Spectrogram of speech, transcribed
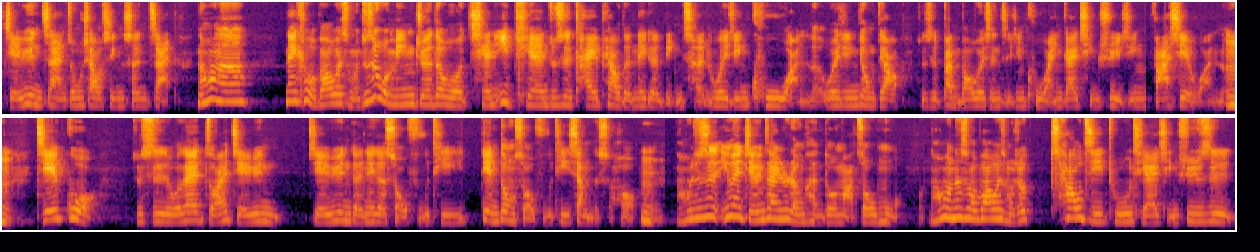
捷运站中孝新生站，然后呢，那一刻我不知道为什么，就是我明明觉得我前一天就是开票的那个凌晨我已经哭完了，我已经用掉就是半包卫生纸已经哭完，应该情绪已经发泄完了，嗯，结果就是我在走在捷运。捷运的那个手扶梯，电动手扶梯上的时候，嗯，然后就是因为捷运站就人很多嘛，周末，然后我那时候不知道为什么就超级突如其来情绪，就是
